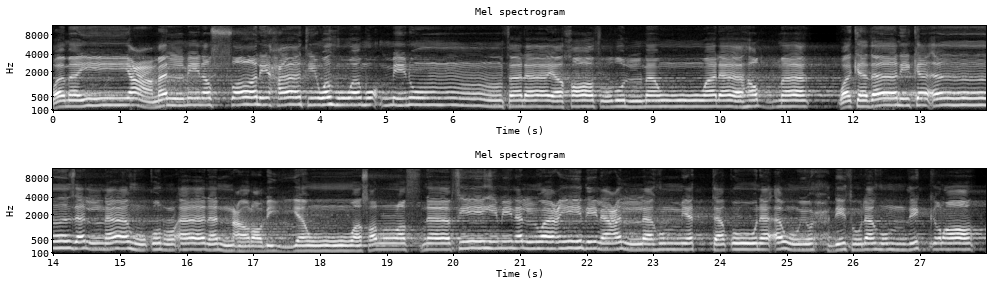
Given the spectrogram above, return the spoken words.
ومن يعمل من الصالحات وهو مؤمن فلا يخاف ظلما ولا هضما. وكذلك أنزلناه قرآنا عربيا وصرفنا فيه من الوعيد لعلهم يتقون أو يحدث لهم ذكرا.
